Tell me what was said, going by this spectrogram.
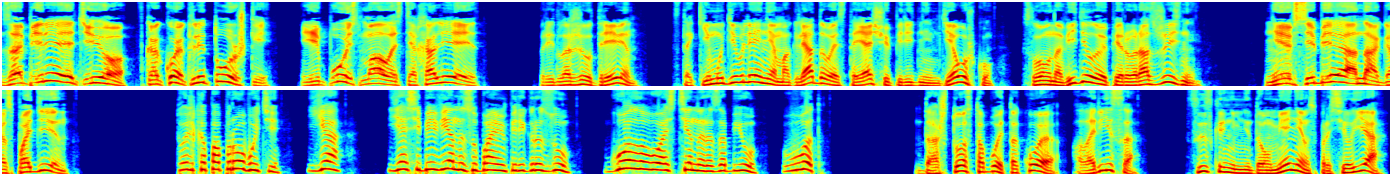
«Запереть ее в какой клетушке, и пусть малость охолеет», — предложил Древин, с таким удивлением оглядывая стоящую перед ним девушку, словно видел ее первый раз в жизни. «Не в себе она, господин!» «Только попробуйте, я... я себе вены зубами перегрызу, голову о стены разобью, вот!» «Да что с тобой такое, Лариса?» С искренним недоумением спросил я.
